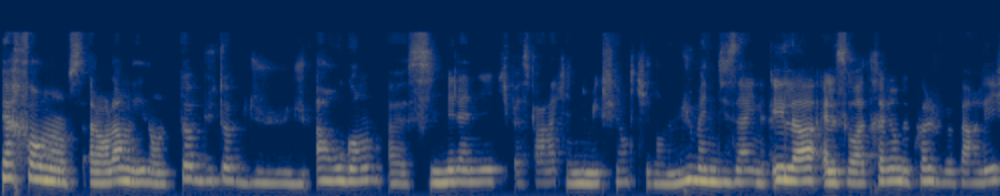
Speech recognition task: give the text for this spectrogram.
performance, alors là, on est dans le top du top du, du arrogant. Euh, si Mélanie qui passe par là, qui est une de mes clientes qui est dans le human design, et là, elle saura très bien de quoi je veux parler.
